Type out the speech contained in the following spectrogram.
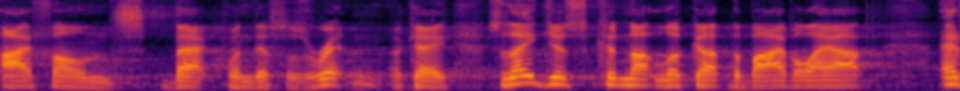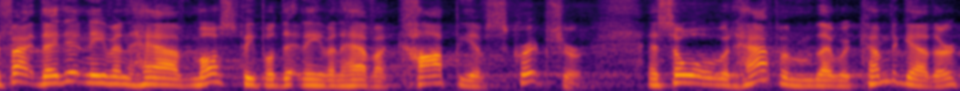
iPhones back when this was written, okay? So they just could not look up the Bible app in fact, they didn't even have, most people didn't even have a copy of Scripture. And so what would happen, they would come together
